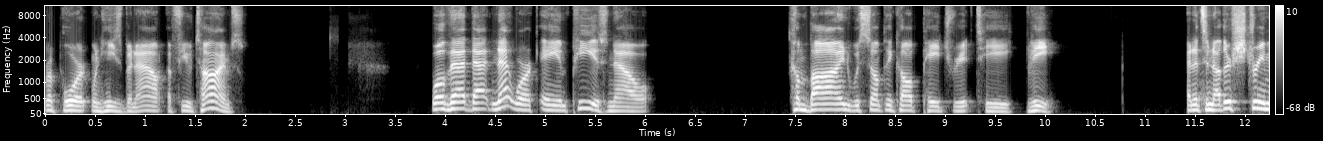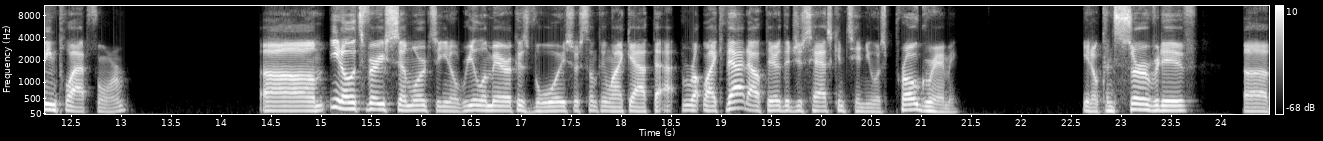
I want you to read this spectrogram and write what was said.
report when he's been out a few times. Well, that that network AMP is now combined with something called Patriot TV. And it's another streaming platform. Um, you know, it's very similar to, you know, Real America's Voice or something like that, like that out there that just has continuous programming. You know, conservative, uh,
